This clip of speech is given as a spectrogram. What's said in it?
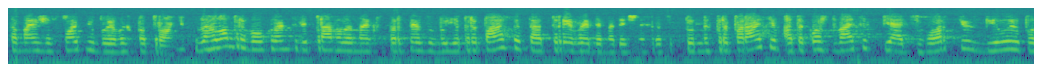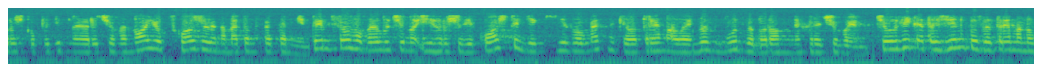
та майже сотню бойових патронів. Загалом правоохоронці відправили на експертизу боєприпаси та три види медичних рецептурних препаратів, а також 25 згортків з білою порошкоподібною речовиною, схожою на метамфетамін. Крім цього, вилучено і грошові кошти, які зловмисники отримали за збут заборонених речовин. Чоловіка та жінку затримано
